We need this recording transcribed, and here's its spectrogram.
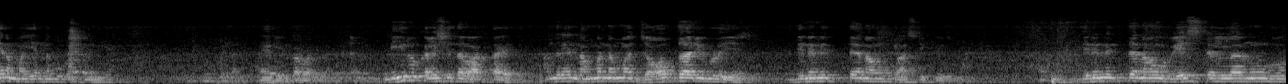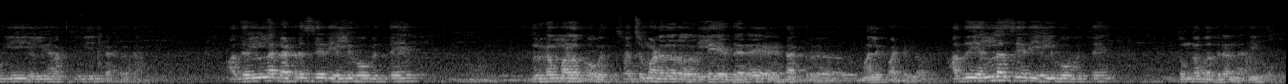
ಏನಮ್ಮ ಏನು ನಗು ಗೊತ್ತಾ ನಿಮಗೆ? ಇರಲಿ ಪರವಾಗಿಲ್ಲ. ನೀರು ಕಲುಷಿತವಾಗ್ತಾ ಇದೆ. ಅಂದ್ರೆ ನಮ್ಮ ನಮ್ಮ ಜವಾಬ್ದಾರಿಗಳು ಏನು? ದಿನನಿತ್ಯ ನಾವು ಪ್ಲಾಸ್ಟಿಕ್ ಯೂಸ್ ಮಾಡ್ತೀವಿ. ದಿನನಿತ್ಯ ನಾವು ವೇಸ್ಟ್ ಎಲ್ಲಾನು ಹೋಗಿ ಎಲ್ಲಿ ಹಾಕ್ತೀವಿ? ಗಟ್ರದ ಅದೆಲ್ಲ ಗಟ್ರ ಸೇರಿ ಎಲ್ಲಿಗೆ ಹೋಗುತ್ತೆ? ದುರ್ಗಮ್ಮಳಕ್ಕೆ ಹೋಗುತ್ತೆ. ಸ್ವಚ್ಛ ಮಾಡಿದವರು ಅವ್ರು ಇಲ್ಲೇ ಇದ್ದಾರೆ, ಡಾಕ್ಟರ್ ಮಾಲಿಕ್ ಪಾಟೀಲ್ ಅವರು. ಅದು ಎಲ್ಲ ಸೇರಿ ಎಲ್ಲಿಗೆ ಹೋಗುತ್ತೆ? ತುಂಗಭದ್ರಾ ನದಿ ಹೋಗುತ್ತೆ.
